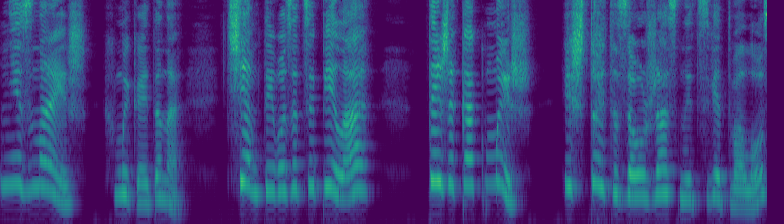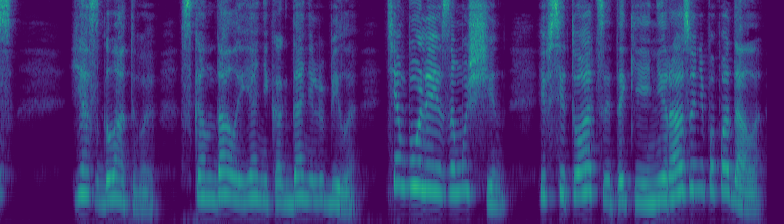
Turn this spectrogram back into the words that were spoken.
«Не знаешь!» — хмыкает она. «Чем ты его зацепила, а? Ты же как мышь! И что это за ужасный цвет волос?» Я сглатываю. Скандалы я никогда не любила. Тем более из-за мужчин. И в ситуации такие ни разу не попадала.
